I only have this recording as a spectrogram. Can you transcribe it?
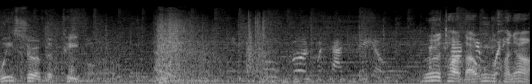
We serve the people. 왜 다 나 공격하냐?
